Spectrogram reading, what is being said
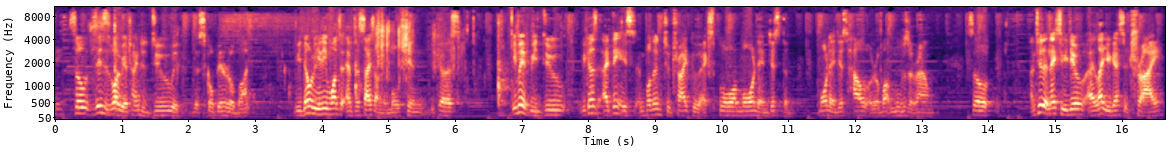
Okay? So this is what we are trying to do with the Scorpion robot. We don't really want to emphasize on the motion because even if we do, because I think it's important to try to explore more than just the more than just how a robot moves around. So until the next video, I'd like you guys to try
